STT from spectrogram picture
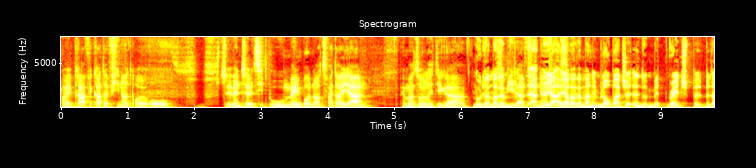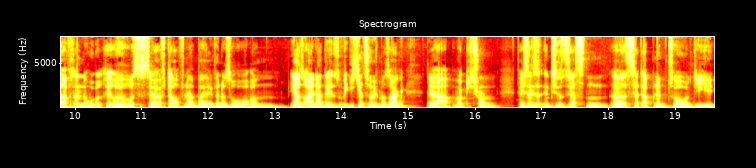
Neue Grafikkarte 400 Euro, eventuell CPU, Mainboard nach zwei, drei Jahren, wenn man so ein richtiger Gut, wenn man, wenn, ja, halt ja, ist, aber halt, wenn man ne? im Low Budget, im Mid-Range Be- Bedarf dann rüstest du ja öfter auf, ne? Bei, wenn du so, ähm, ja, so einer, der, so wie ich jetzt würde ich mal sagen, der wirklich schon, das Enthusiasten-Setup nimmt, so die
